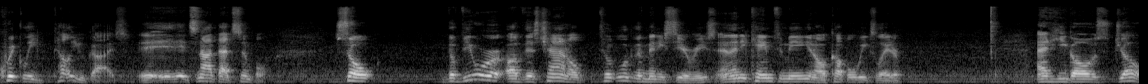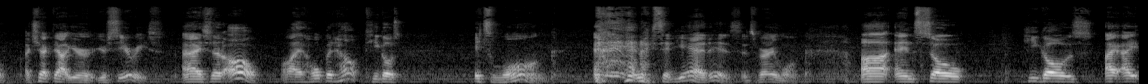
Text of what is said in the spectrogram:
quickly tell you guys. It's not that simple. So the viewer of this channel took a look at the mini series, and then he came to me, you know, a couple weeks later, and he goes, "Joe, I checked out your your series," and I said, "Oh, well, I hope it helped." He goes, "It's long," and I said, "Yeah, it is. It's very long." Uh, and so he goes, I, I,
